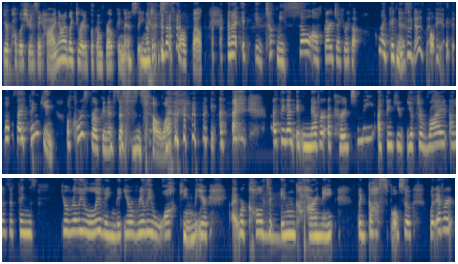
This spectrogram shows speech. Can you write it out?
your publisher and say, hi, now I'd like to write a book on brokenness. You know, does, does that sell well? And I, it, it, took me so off guard, Jackie, I thought, my goodness. Who does that? What, yeah. what was I thinking? Of course, brokenness doesn't sell well. I, I, I think it never occurred to me. I think you, you have to write out of the things – you're really living, that you're really walking, that you're, we're called mm. to incarnate the gospel. So, whatever,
